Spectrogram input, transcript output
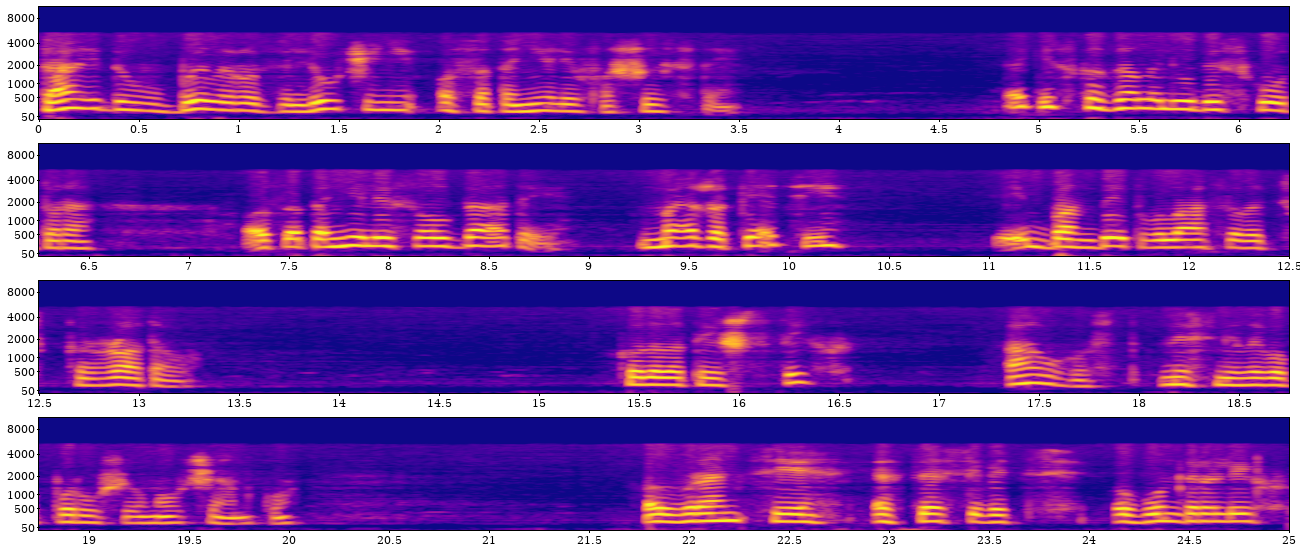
Тайду вбили розлючені осатанілі фашисти. Так і сказали люди з хутора осатанілі солдати, межа Кеті і бандит Власовець кротов. Коли Латиш стих, Август несміливо порушив мовчанку. Вранці есесівець Вундерліх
